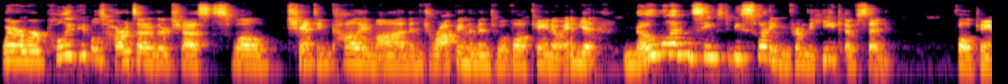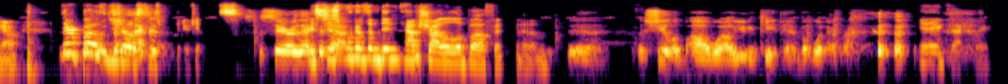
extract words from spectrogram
where we're pulling people's hearts out of their chests while chanting Kaliman and dropping them into a volcano, and yet no one seems to be sweating from the heat of said volcano. They're both that- just as could- ridiculous. Sarah, that It's just happen. one of them didn't have Shia LaBeouf in them. Yeah. Sheila. Oh well, you can keep him, but whatever. Exactly.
